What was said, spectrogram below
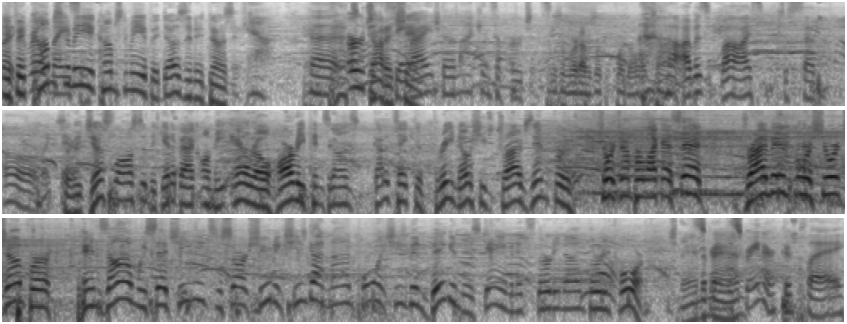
if it comes lazy. to me, it comes to me. If it doesn't, it doesn't. Yeah the urgency, right? They're lacking some urgency. That was the word I was looking for the whole time. I was, well, I just said, oh, like that. So they just lost it. They get it back on the arrow. Harvey Pinzan's got to take the three. No, she drives in for short jumper, like I said. Drive in for a short jumper. Pinzan, we said she needs to start shooting. She's got nine points. She's been big in this game, and it's 39-34. Man to man. The screener, good play.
